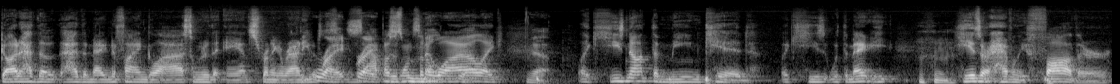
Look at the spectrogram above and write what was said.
God had the had the magnifying glass and we were the ants running around. He would Right, zap right, us just once in a while. yeah. Like Yeah. like he's not the mean kid. Like he's with the mag he, mm-hmm. he is our heavenly father.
